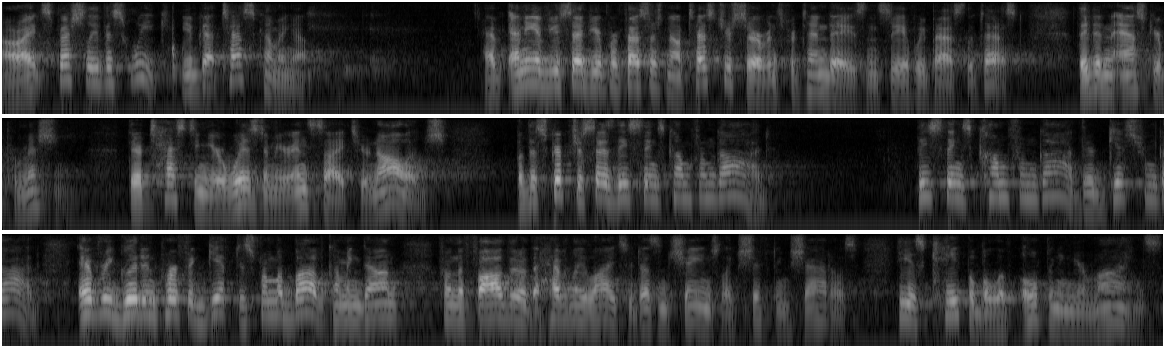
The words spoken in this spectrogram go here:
all right, especially this week. You've got tests coming up. Have any of you said to your professors, now test your servants for 10 days and see if we pass the test? They didn't ask your permission. They're testing your wisdom, your insights, your knowledge. But the scripture says these things come from God. These things come from God. They're gifts from God. Every good and perfect gift is from above, coming down from the Father of the heavenly lights, who doesn't change like shifting shadows. He is capable of opening your minds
